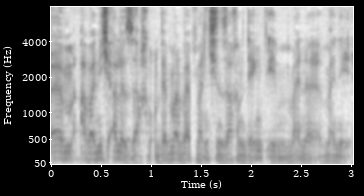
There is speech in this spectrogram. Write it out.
ähm, aber nicht alle Sachen. Und wenn man bei manchen Sachen denkt, eben meine, meine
